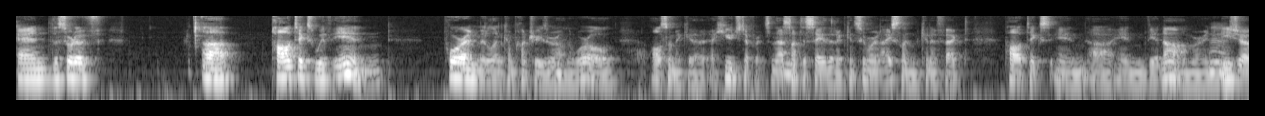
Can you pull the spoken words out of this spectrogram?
and the sort of uh, politics within poor and middle-income countries around the world also make a, a huge difference. And that's Mm. not to say that a consumer in Iceland can affect politics in uh, in Vietnam or Indonesia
